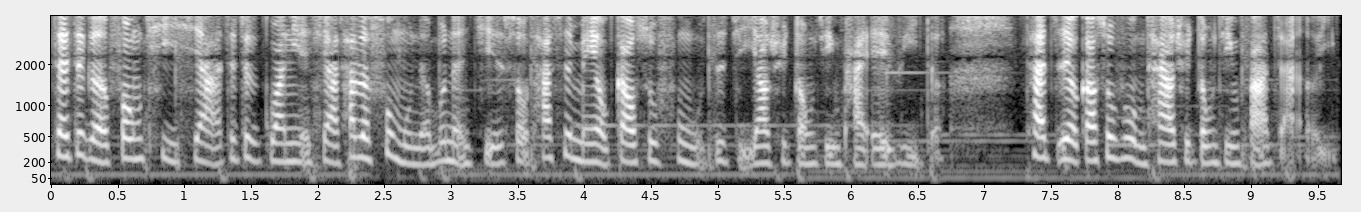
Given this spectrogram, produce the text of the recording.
在这个风气下，在这个观念下，他的父母能不能接受？他是没有告诉父母自己要去东京拍 AV 的，他只有告诉父母他要去东京发展而已。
